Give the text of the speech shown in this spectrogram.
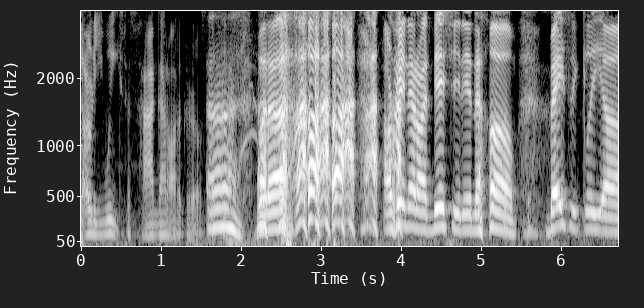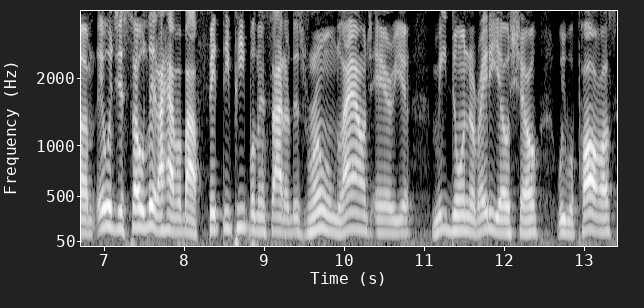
thirty weeks. That's how I got all the girls. but uh, I ran that audition and um, basically um, it was just so lit. I have about fifty people inside of this room lounge area. Me doing the radio show. We would pause,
